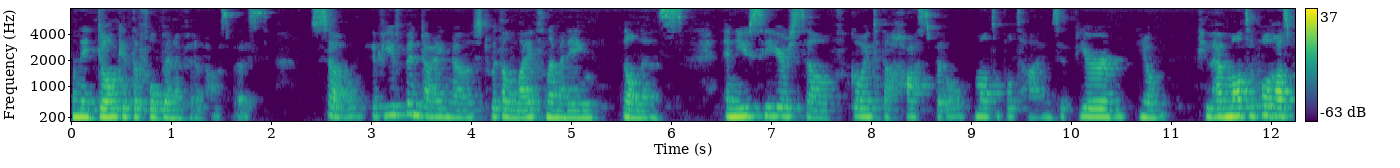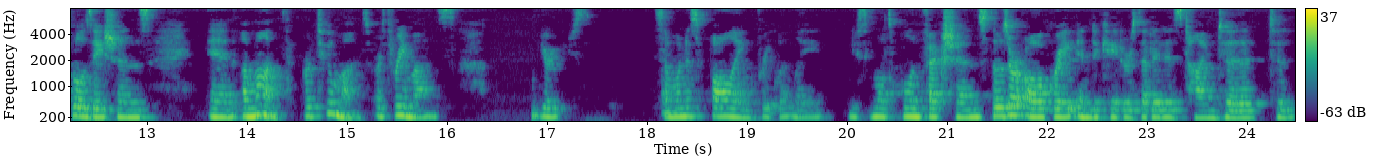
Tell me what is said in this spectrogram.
and they don't get the full benefit of hospice. So, if you've been diagnosed with a life limiting illness and you see yourself going to the hospital multiple times, if you're, you know, if you have multiple hospitalizations in a month or two months or three months, you're, someone is falling frequently, you see multiple infections, those are all great indicators that it is time to, to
